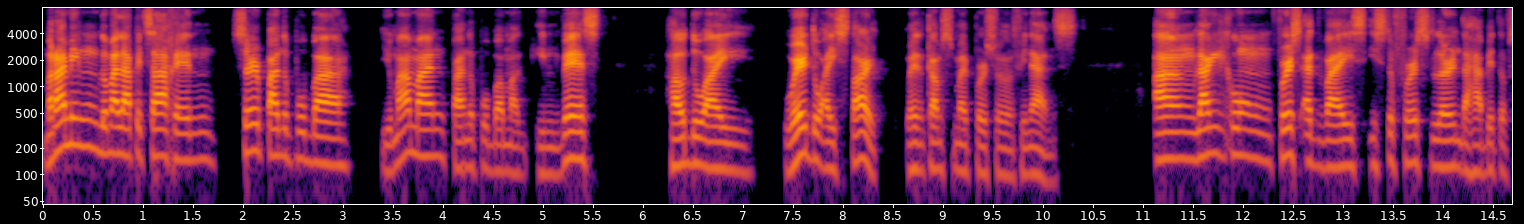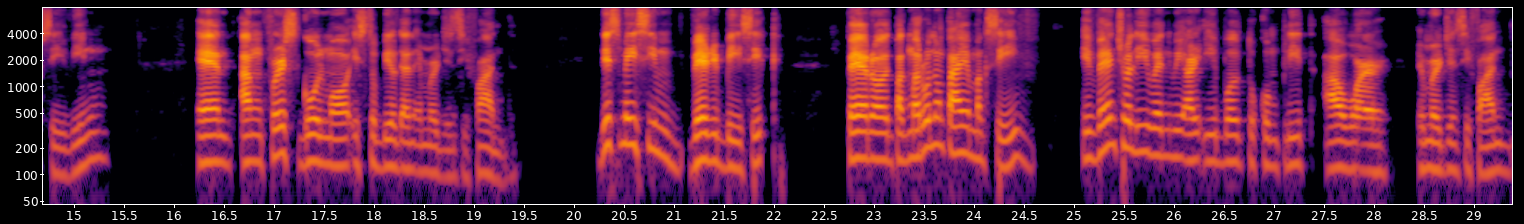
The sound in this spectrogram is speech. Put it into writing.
Maraming lumalapit sa akin, Sir, paano po ba yumaman? Paano po ba mag-invest? How do I, where do I start when it comes to my personal finance? Ang lagi kong first advice is to first learn the habit of saving. And ang first goal mo is to build an emergency fund. This may seem very basic, pero pag marunong tayo mag-save, eventually when we are able to complete our emergency fund,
